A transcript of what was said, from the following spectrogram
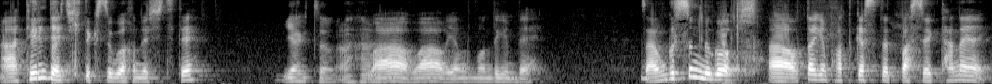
А тэрэнд ажилладаг гэсэн үг байх нь шүү дээ те. Яг зөв. Аха. Вау, вау, ямар мундаг юм бэ. За өнгөрсөн нөгөө удаагийн подкастад бас яг танай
